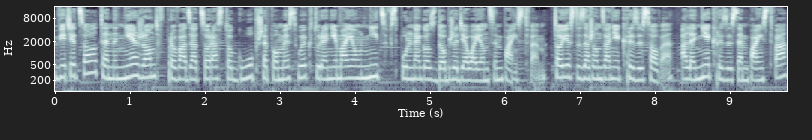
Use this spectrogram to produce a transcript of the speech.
Wiecie co? Ten nierząd wprowadza coraz to głupsze pomysły, które nie mają nic wspólnego z dobrze działającym państwem. To jest zarządzanie kryzysowe, ale nie kryzysem państwa,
